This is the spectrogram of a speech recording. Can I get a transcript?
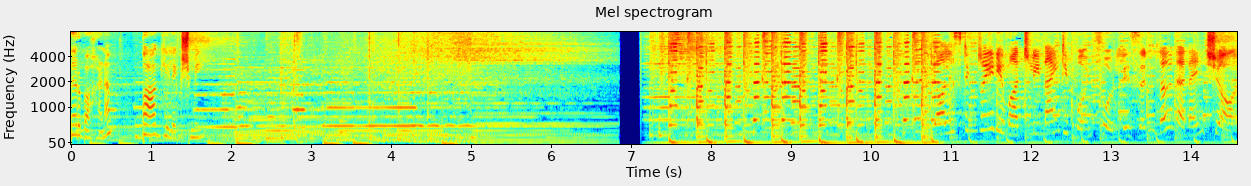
നിർവഹണം ഭാഗ്യലക്ഷ്മി Radio Matuli 90.4. Listen, learn and enjoy.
